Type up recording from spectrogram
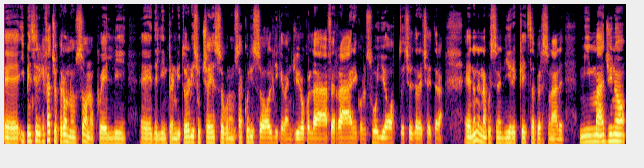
eh, I pensieri che faccio però non sono quelli eh, dell'imprenditore di successo con un sacco di soldi che va in giro con la Ferrari, col suo yacht, eccetera, eccetera. Eh, non è una questione di ricchezza personale. Mi immagino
